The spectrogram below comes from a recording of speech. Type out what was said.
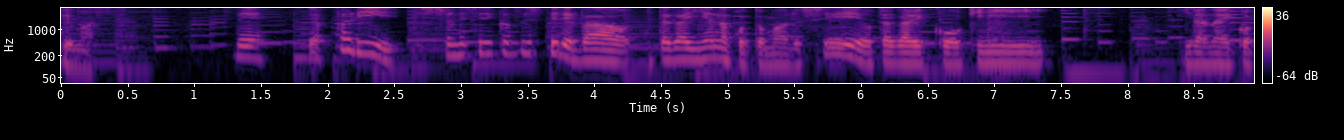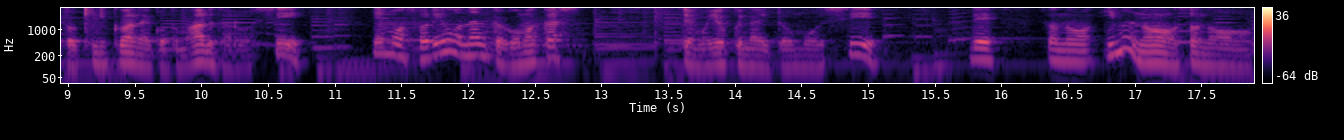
てます。でやっぱり一緒に生活してればお互い嫌なこともあるしお互いこう気にいらないこと気に食わないこともあるだろうしでもそれをなんかごまかしても良くないと思うしでその今のその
